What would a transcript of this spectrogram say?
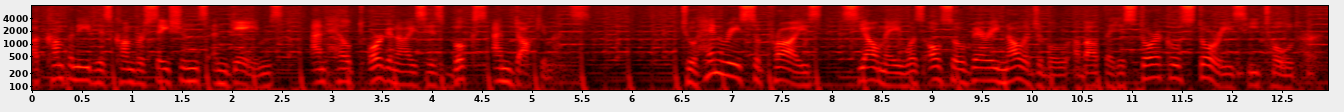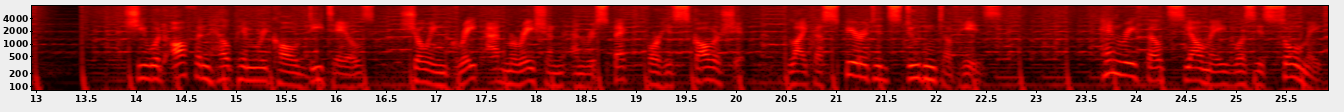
accompanied his conversations and games, and helped organize his books and documents. To Henry's surprise, Xiaomei was also very knowledgeable about the historical stories he told her. She would often help him recall details, showing great admiration and respect for his scholarship, like a spirited student of his. Henry felt Xiaomei was his soulmate,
